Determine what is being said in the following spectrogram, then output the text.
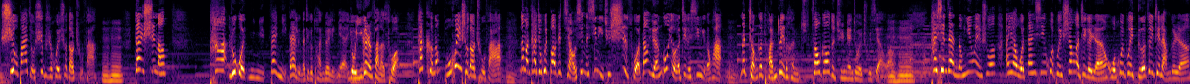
十有八九是不是会受到处罚？嗯哼。但是呢。他，如果你你在你带领的这个团队里面有一个人犯了错，他可能不会受到处罚，嗯，那么他就会抱着侥幸的心理去试错。当员工有了这个心理的话，嗯，那整个团队的很糟糕的局面就会出现了。嗯，他现在能因为说，哎呀，我担心会不会伤了这个人，我会不会得罪这两个人，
